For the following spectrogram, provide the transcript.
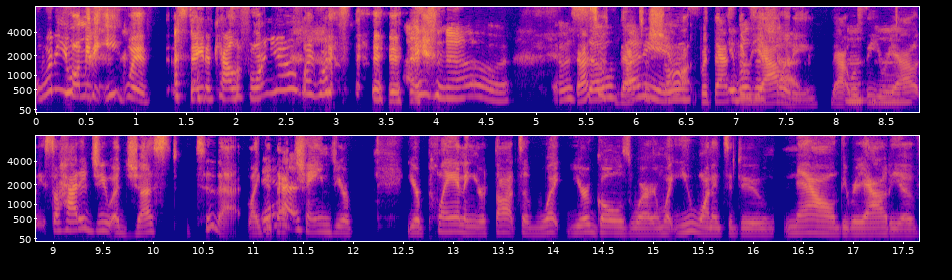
what do you want me to eat with? State of California? Like, what is this? I know. It was that's so a, that's funny. a shock, was, but that's the reality. That was mm-hmm. the reality. So how did you adjust to that? Like, did yes. that change your your plan and your thoughts of what your goals were and what you wanted to do? Now, the reality of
